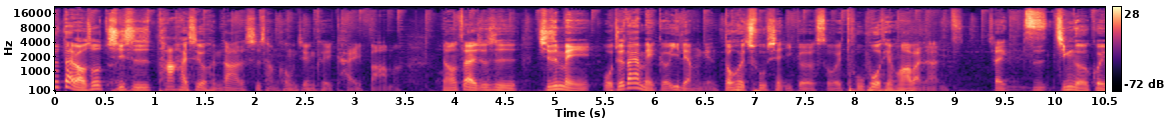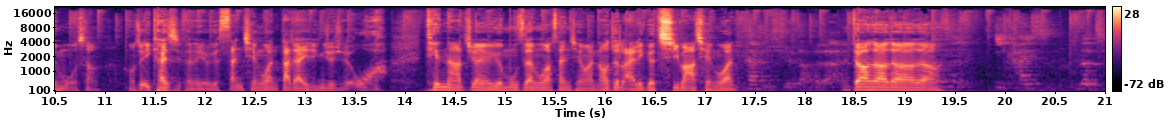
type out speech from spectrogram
就代表说其实它还是有很大的市场空间可以开发嘛。然后再来就是，其实每我觉得大概每隔一两年都会出现一个所谓突破天花板的案子，在资金额规模上，哦，就一开始可能有一个三千万，大家已经就觉得哇，天哪，居然有一个募资案募到三千万，然后就来了一个七八千万，对啊，对啊，对啊，对啊，就是一开始那几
